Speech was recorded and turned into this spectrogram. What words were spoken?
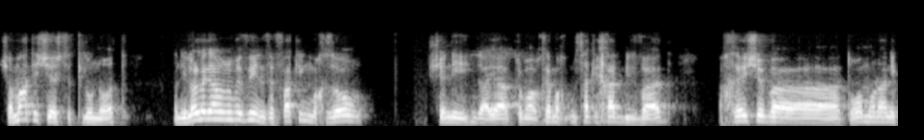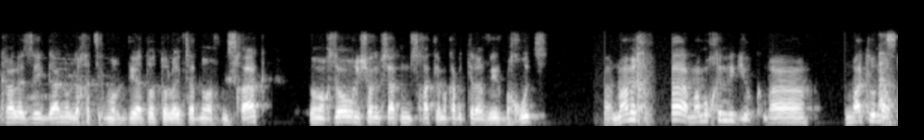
שמעתי שיש תלונות, אני לא לגמרי מבין, זה fucking מחזור שני, זה היה, כלומר אחרי משחק אחד בלבד, אחרי שבטרום עונה נקרא לזה הגענו לחצי גמר גביע הטוטו לא הפסדנו אף משחק, במחזור הראשון הפסדנו משחק למכבי תל אביב בחוץ, על מה המחאה, מה מוחים בדיוק, מה, מה התלונות? אז,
